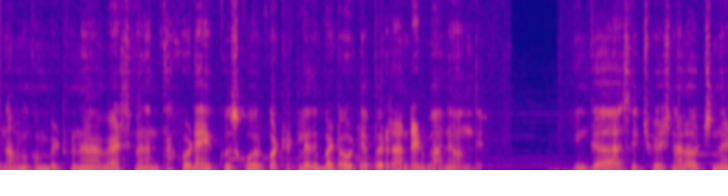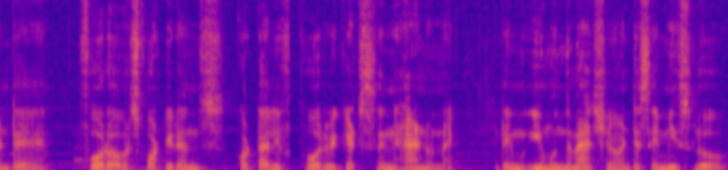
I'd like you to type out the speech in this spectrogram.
నమ్మకం పెట్టుకున్న బ్యాట్స్మెన్ అంతా కూడా ఎక్కువ స్కోర్ కొట్టట్లేదు బట్ అవుట్ అయిపోయి రన్ రేట్ బాగానే ఉంది. ఇంకా సిచ్యువేషన్ ఎలా వచ్చిందంటే ఫోర్ అవర్స్ ఫార్టీ రన్స్ కొట్టాలి ఫోర్ వికెట్స్ ఇన్ హ్యాండ్ ఉన్నాయి. అంటే ఈ ముందు మ్యాచ్ అంటే సెమీస్లో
